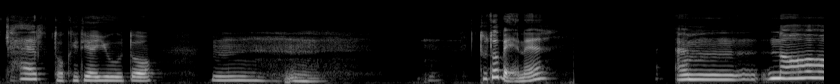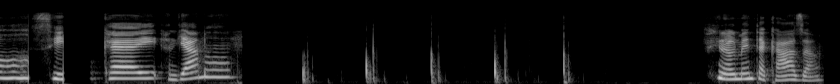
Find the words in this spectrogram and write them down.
Certo che ti aiuto. Mm. Tutto bene? Ehm, no. Sì. Ok, andiamo. Finalmente a casa.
